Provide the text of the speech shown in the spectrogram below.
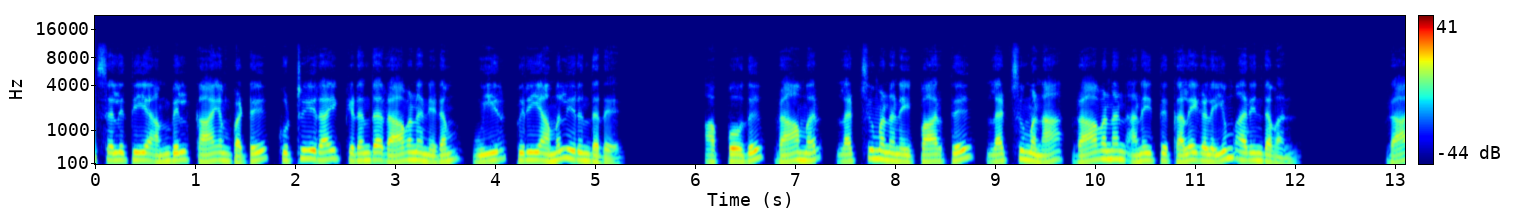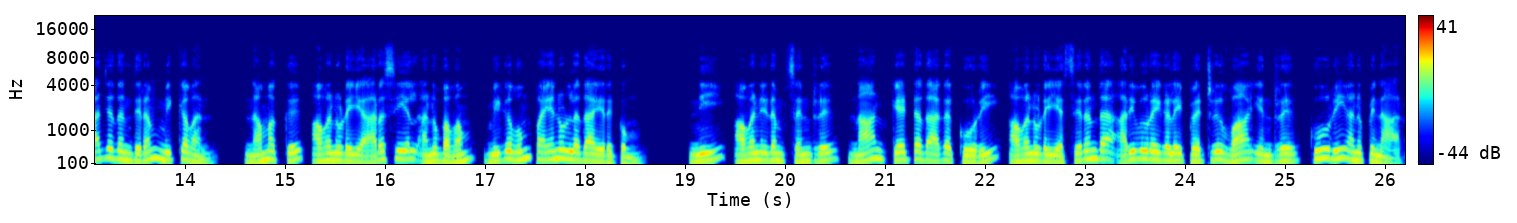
செலுத்திய அம்பில் காயம்பட்டு குற்றுயிராய் கிடந்த ராவணனிடம் உயிர் பிரியாமல் இருந்தது. அப்போது ராமர் லட்சுமணனை பார்த்து லட்சுமணா ராவணன் அனைத்து கலைகளையும் அறிந்தவன். ராஜதந்திரம் மிக்கவன். நமக்கு அவனுடைய அரசியல் அனுபவம் மிகவும் பயனுள்ளதாயிருக்கும். நீ அவனிடம் சென்று நான் கேட்டதாக கூறி அவனுடைய சிறந்த அறிவுரைகளைப் பெற்று வா என்று கூறி அனுப்பினார்.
